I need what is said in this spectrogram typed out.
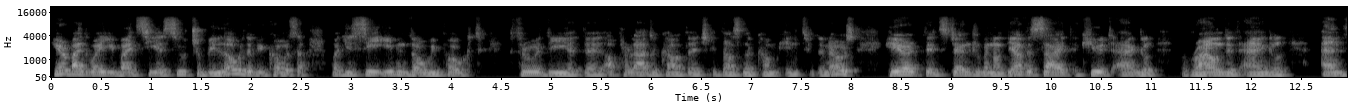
Here, by the way, you might see a suture below the mucosa, but you see, even though we poked through the, the upper lateral cartilage, it does not come into the nose. Here, this gentleman on the other side, acute angle, rounded angle, and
